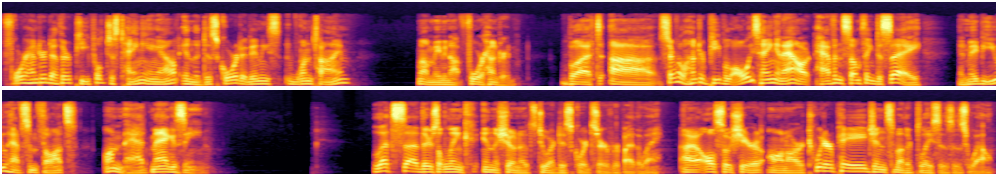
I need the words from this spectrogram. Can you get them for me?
400 other people just hanging out in the Discord at any one time. Well, maybe not 400, but uh, several hundred people always hanging out, having something to say, and maybe you have some thoughts on Mad Magazine. Let's. Uh, there's a link in the show notes to our Discord server, by the way. I also share it on our Twitter page and some other places as well.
